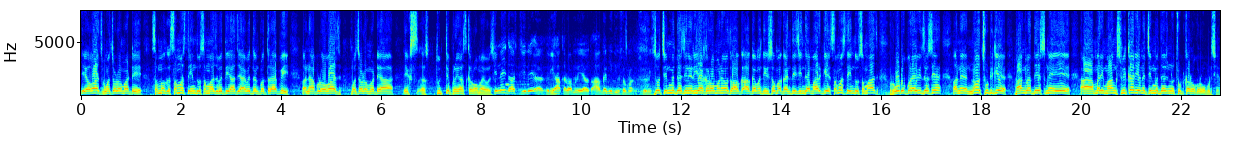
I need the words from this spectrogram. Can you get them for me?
એ અવાજ પહોંચાડવા માટે સમગ્ર સમસ્ત હિન્દુ સમાજ વતી આજે આવેદનપત્ર આપી અને આપણો અવાજ પહોંચાડવા માટે આ એક સ્તુત્ય પ્રયાસ કરવામાં આવ્યો છે. ચિન્નઈદાસજીને રિહા કરવામાં નહીં આવે આગામી દિવસોમાં જો ચિન્મયદાસજીને રિહા કરવામાં આવ્યો તો આગામી દિવસોમાં ગાંધી ચિંતા માર્ગે સમસ્ત હિન્દુ સમાજ રોડ ઉપર આવી જશે અને ન છૂટકે બાંગ્લાદેશને એ અમારી માંગ સ્વીકારી અને ચિન્મયદાસનો છુટકારો કરવો પડશે.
